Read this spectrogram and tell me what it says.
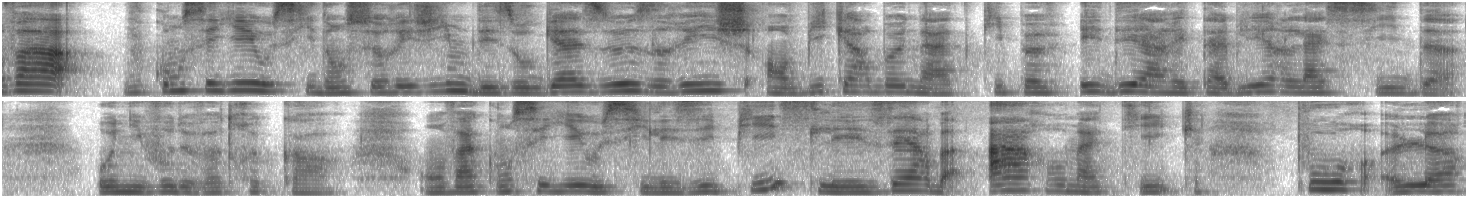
va vous conseillez aussi dans ce régime des eaux gazeuses riches en bicarbonate qui peuvent aider à rétablir l'acide au niveau de votre corps. On va conseiller aussi les épices, les herbes aromatiques pour leur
